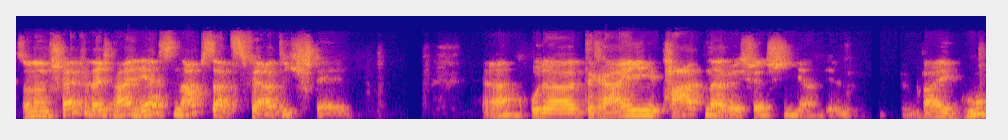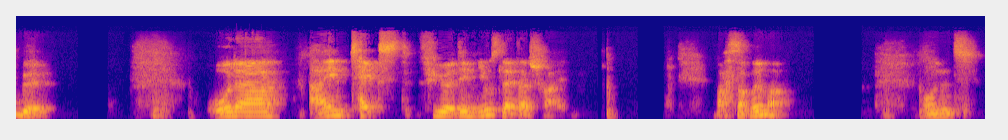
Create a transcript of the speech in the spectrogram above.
sondern stell vielleicht rein, ersten Absatz fertigstellen. Ja, oder drei Partner recherchieren bei Google. Oder ein Text für den Newsletter schreiben. Was auch immer. Und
